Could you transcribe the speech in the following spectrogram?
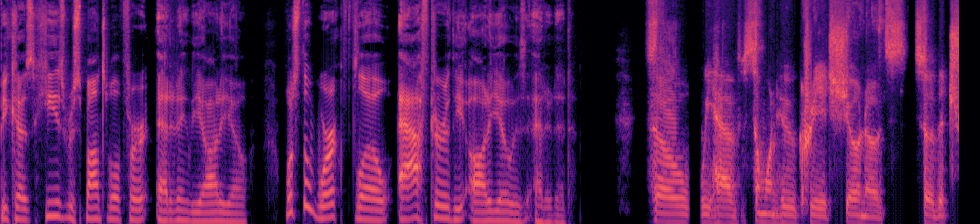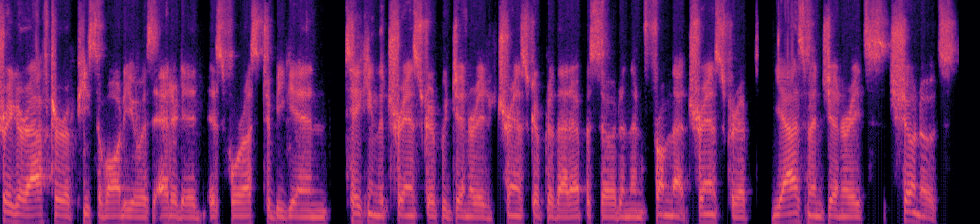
because he's responsible for editing the audio. What's the workflow after the audio is edited? So we have someone who creates show notes. So the trigger after a piece of audio is edited is for us to begin taking the transcript. We generate a transcript of that episode. And then from that transcript, Yasmin generates show notes.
